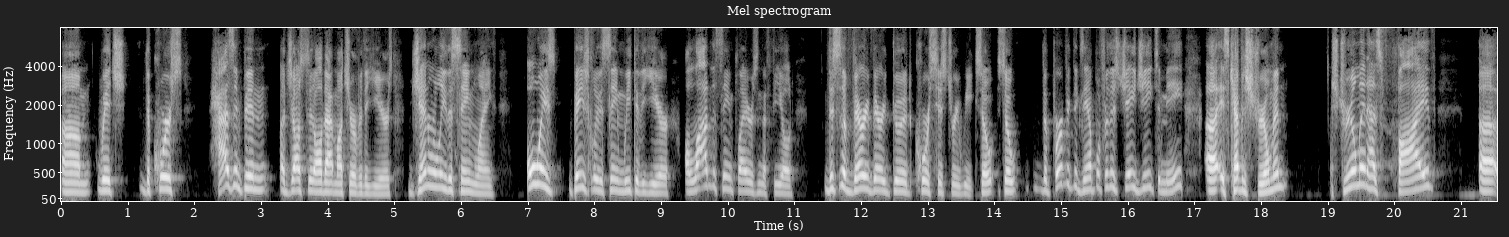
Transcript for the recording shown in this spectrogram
um, which the course hasn't been adjusted all that much over the years. Generally, the same length, always basically the same week of the year. A lot of the same players in the field. This is a very, very good course history week. So, so the perfect example for this JG to me uh, is Kevin Streelman. Streelman has five uh,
